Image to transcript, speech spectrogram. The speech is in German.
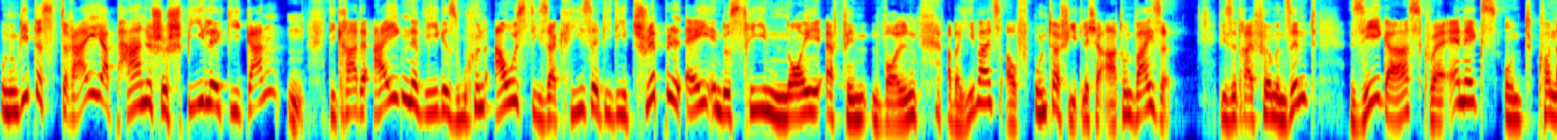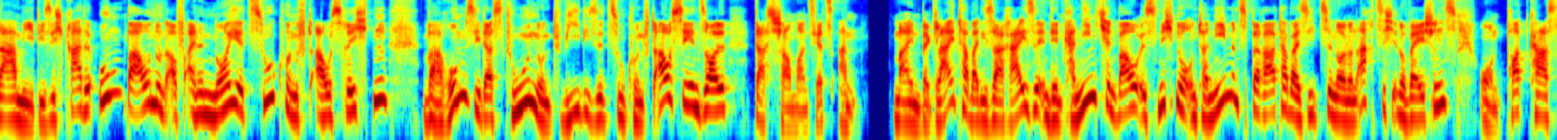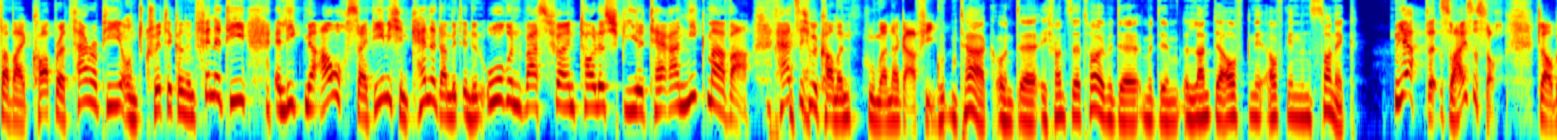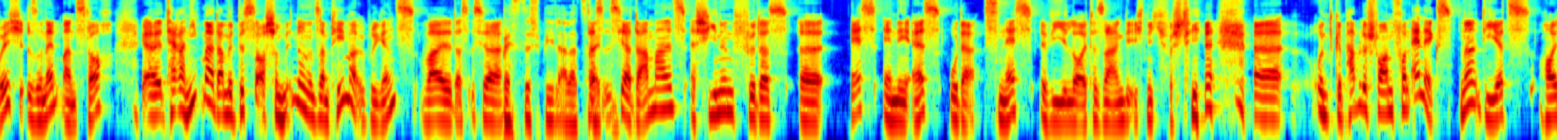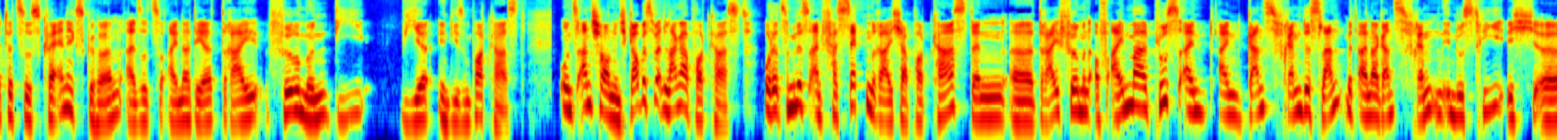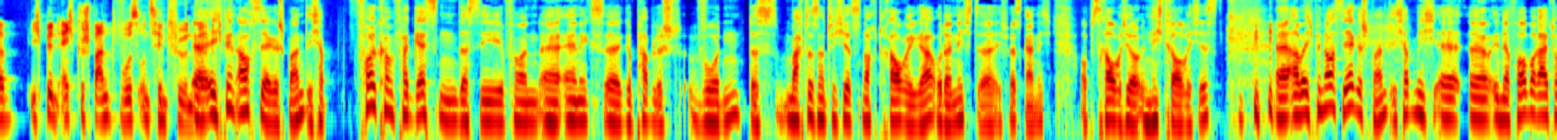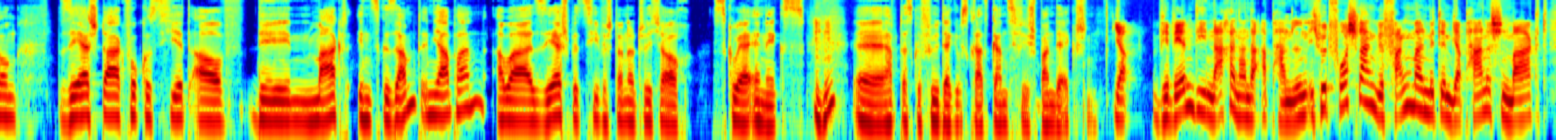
Und nun gibt es drei japanische Spiele-Giganten, die gerade eigene Wege suchen aus dieser Krise, die die AAA-Industrie neu erfinden wollen, aber jeweils auf unterschiedliche Art und Weise. Diese drei Firmen sind Sega, Square Enix und Konami, die sich gerade umbauen und auf eine neue Zukunft ausrichten. Warum sie das tun und wie diese Zukunft aussehen soll, das schauen wir uns jetzt an. Mein Begleiter bei dieser Reise in den Kaninchenbau ist nicht nur Unternehmensberater bei 1789 Innovations und Podcaster bei Corporate Therapy und Critical Infinity. Er liegt mir auch, seitdem ich ihn kenne, damit in den Ohren, was für ein tolles Spiel Terranigma war. Herzlich willkommen, Huma Nagafi. Guten Tag und äh, ich fand's sehr toll mit der mit dem Land der aufgehenden Sonic. Ja, das, so heißt es doch, glaube ich. So nennt man es doch. Äh, Terranigma, damit bist du auch schon mitten in unserem Thema übrigens, weil das ist ja. Bestes Spiel aller Zeiten. Das ist ja damals erschienen für das äh, SNES e oder SNES, e wie Leute sagen, die ich nicht verstehe, äh, und gepublished worden von Enix, ne, die jetzt heute zu Square Enix gehören, also zu einer der drei Firmen, die wir in diesem Podcast uns anschauen. Und ich glaube, es wird ein langer Podcast oder zumindest ein facettenreicher Podcast, denn äh, drei Firmen auf einmal plus ein, ein ganz fremdes Land mit einer ganz fremden Industrie. Ich, äh, ich bin echt gespannt, wo es uns hinführen wird. Äh, ich bin auch sehr gespannt. Ich habe vollkommen vergessen, dass sie von äh, Enix äh, gepublished wurden. Das macht es natürlich jetzt noch trauriger oder nicht. Äh, ich weiß gar nicht, ob es traurig oder nicht traurig ist. äh, aber ich bin auch sehr gespannt. Ich habe mich äh, äh, in der Vorbereitung sehr stark fokussiert auf den Markt insgesamt in Japan, aber sehr spezifisch dann natürlich auch Square Enix. Mhm. Äh, hab das Gefühl, da gibt's gerade ganz viel spannende Action. Ja, wir werden die nacheinander abhandeln. Ich würde vorschlagen, wir fangen mal mit dem japanischen Markt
